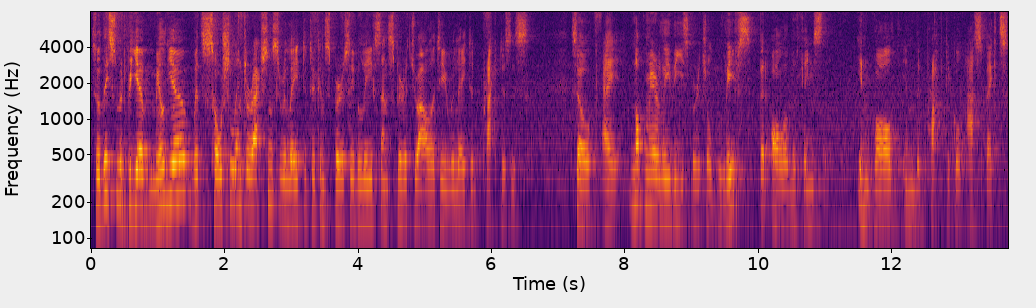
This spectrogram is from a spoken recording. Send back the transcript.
So this would be a milieu with social interactions related to conspiracy beliefs and spirituality related practices. So I, not merely the spiritual beliefs, but all of the things involved in the practical aspects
